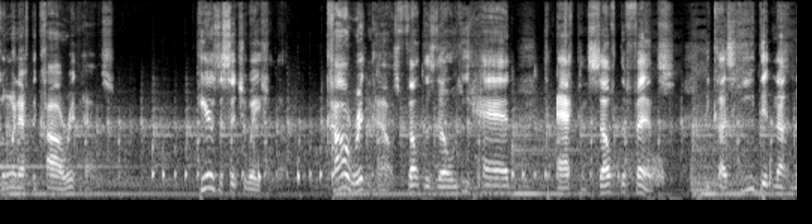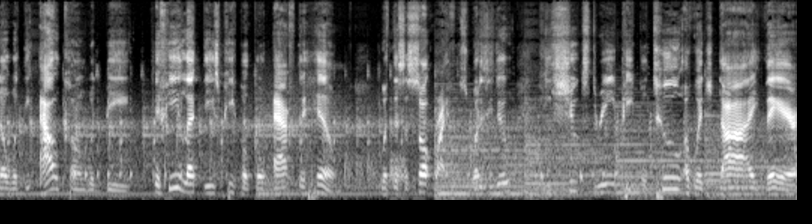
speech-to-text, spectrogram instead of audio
going after Kyle Rittenhouse. Here's the situation though Kyle Rittenhouse felt as though he had to act in self defense because he did not know what the outcome would be if he let these people go after him with this assault rifle. So what does he do? He shoots three people, two of which die there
